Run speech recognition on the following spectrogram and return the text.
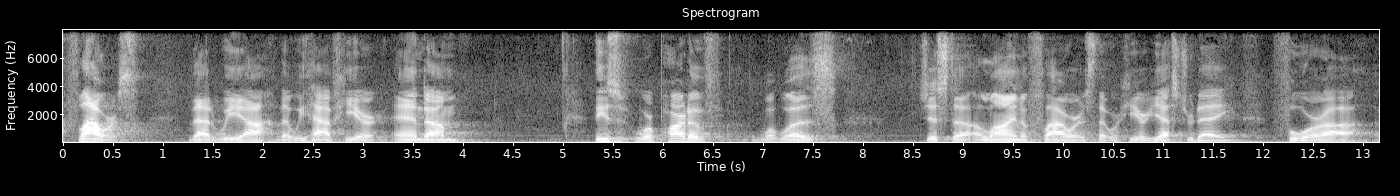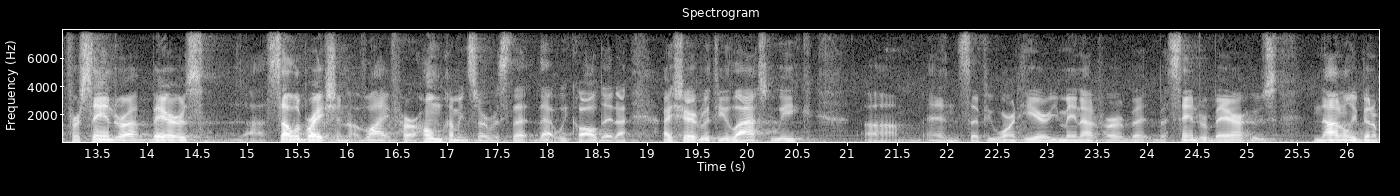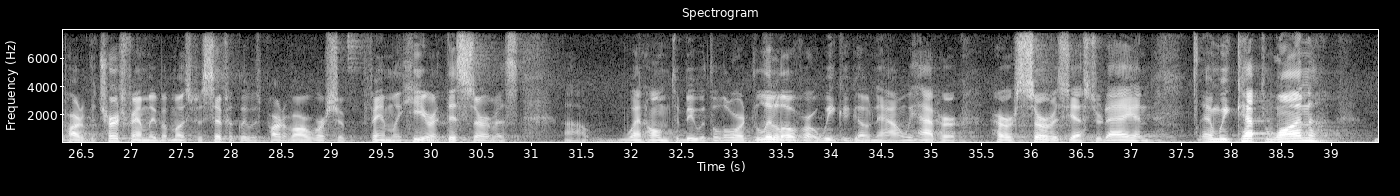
flowers that we uh, that we have here, and um, these were part of what was just a, a, line of flowers that were here yesterday for uh, for Sandra Bear's celebration of life, her homecoming service that, that we called it. I, I shared with you last week, um, and so if you weren't here, you may not have heard, but, but Sandra Bear, who's not only been a part of the church family, but most specifically was part of our worship family here at this service, uh, went home to be with the Lord a little over a week ago now. We had her, her service yesterday, and, and we kept one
